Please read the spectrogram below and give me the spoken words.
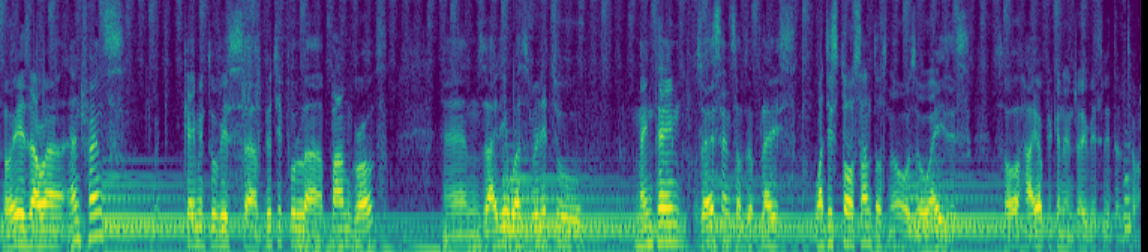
So here's our entrance. We came into this uh, beautiful uh, palm groves and the idea was really to maintain the essence of the place. What is Todos Santos, no? The oasis. So I hope you can enjoy this little tour.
